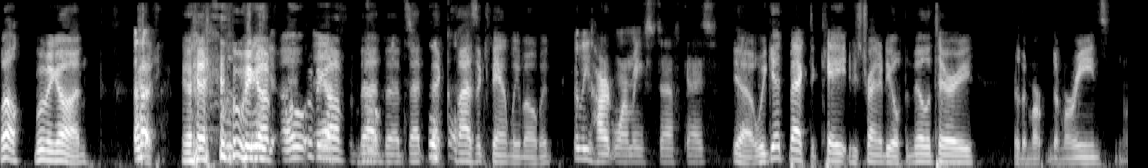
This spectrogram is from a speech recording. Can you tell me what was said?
Well, moving on. moving on. OF Moving on from that, that that that classic family moment. Really heartwarming stuff, guys. Yeah, we get back to Kate, who's trying to deal with the military or the the Marines. Oh.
